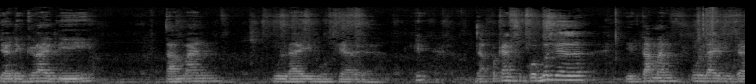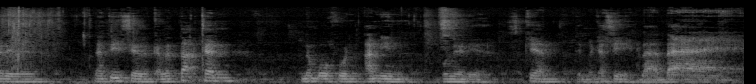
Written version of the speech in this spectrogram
dia ada gerai di Taman Ulai Mutiara. Okey. Dapatkan suku burger di Taman Ulai Mutiara. Nanti saya akan letakkan nombor telefon Amin owner dia. Sekian. Terima kasih. Bye bye.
